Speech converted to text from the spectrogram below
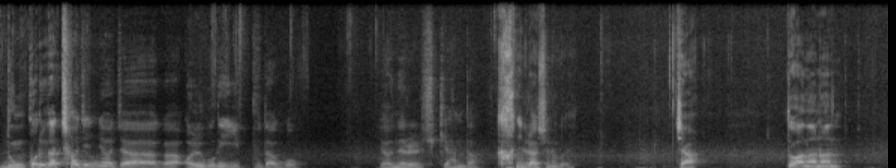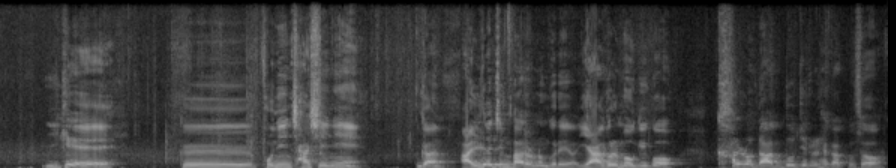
눈꼬리가 처진 여자가 얼굴이 이쁘다고 연애를 쉽게 한다? 큰일 나시는 거예요. 자, 또 하나는 이게 그 본인 자신이 그러니까 알려진 바로는 그래요. 약을 먹이고 칼로 난도질을 해갖고서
